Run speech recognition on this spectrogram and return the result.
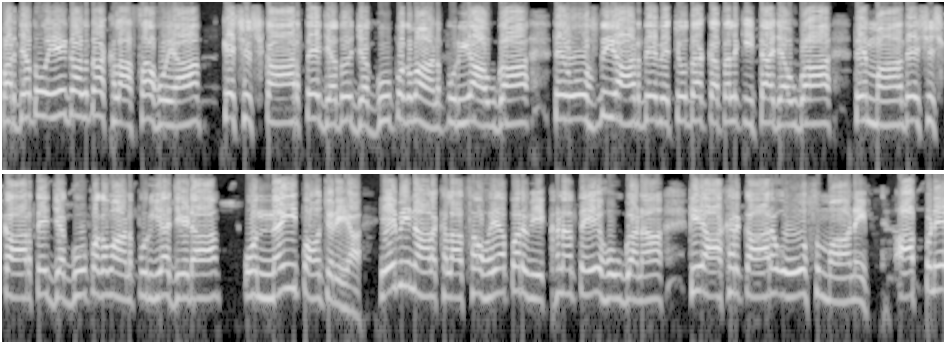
ਪਰ ਜਦੋਂ ਇਹ ਗੱਲ ਦਾ ਖੁਲਾਸਾ ਹੋਇਆ ਕਿ ਸ਼ਿਸ਼ਕਾਰ ਤੇ ਜਦੋਂ ਜੱਗੂ ਭਗਵਾਨਪੁਰੀ ਆਊਗਾ ਤੇ ਉਸ ਦੀ ਆੜ ਦੇ ਵਿੱਚ ਉਹਦਾ ਕਤਲ ਕੀਤਾ ਜਾਊਗਾ ਤੇ ਮਾਂ ਦੇ ਸ਼ਿਸ਼ਕਾਰ ਤੇ ਜੱਗੂ ਭਗਵਾਨਪੁਰੀਆ ਜਿਹੜਾ ਉਹ ਨਹੀਂ ਪਹੁੰਚ ਰਿਹਾ। ਇਹ ਵੀ ਨਾਲ ਖੁਲਾਸਾ ਹੋਇਆ, ਪਰ ਵੇਖਣਾ ਤੇ ਇਹ ਹੋਊਗਾ ਨਾ ਕਿ ਆਖਰਕਾਰ ਉਸ ਮਾਂ ਨੇ ਆਪਣੇ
